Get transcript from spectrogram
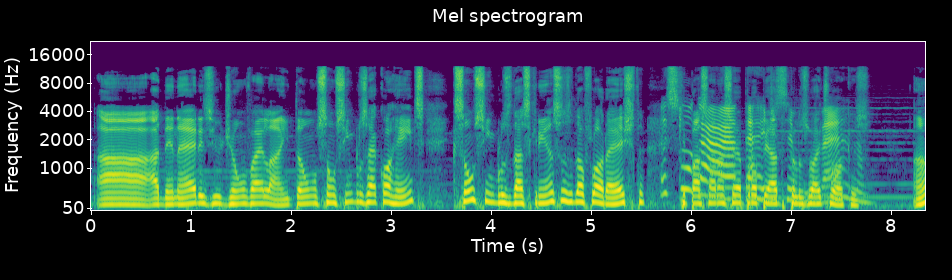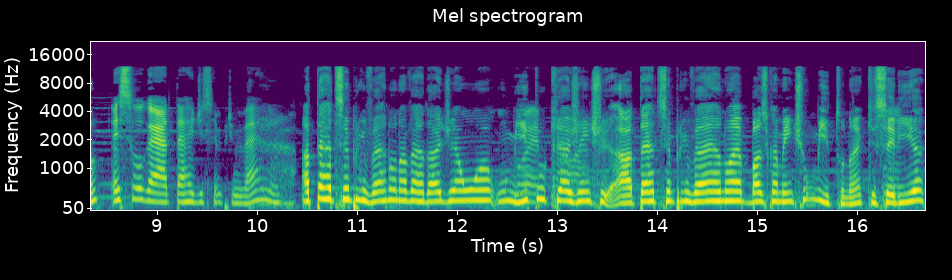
a, a Daenerys e o John vai lá. Então são símbolos recorrentes, que são símbolos das crianças da floresta Esse que passaram a ser apropriados pelos White inverno? Walkers. Hã? Esse lugar é a Terra de Sempre Inverno? A Terra de Sempre Inverno, na verdade, é um, um mito é que a gente. A Terra de Sempre Inverno é basicamente um mito, né? Que seria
